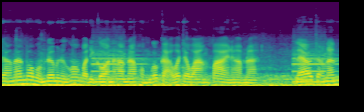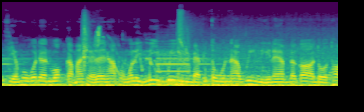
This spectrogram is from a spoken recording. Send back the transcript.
จากนั้นพอผมเดินมาถึงห้องปฏิกรณ์นะครับนะ ผมก็กะว่าจะวางป้ายนะครับนะแล้วจากนั้นเสียมูก็เดินวกกลับมาเฉยเลยนะครับ ผมก็เลยรีบวิ่งแบบพี่ตูนนะครับ วิ่งหนีนะครับแล้วก็โดดท่อ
